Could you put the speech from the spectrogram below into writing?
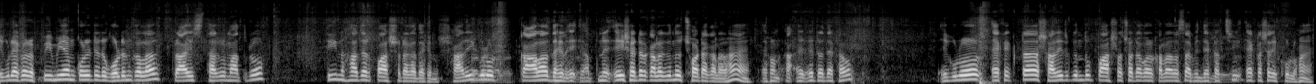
এগুলো একেবারে প্রিমিয়াম কোয়ালিটির গোল্ডেন কালার প্রাইস থাকবে মাত্র তিন হাজার পাঁচশো টাকা। দেখেন শাড়িগুলোর কালার দেখেন আপনি এই শাড়িটার কালার কিন্তু ছটা কালার হ্যাঁ? এখন এটা দেখাও। এগুলোর এক একটা শাড়ির কিন্তু পাঁচটা ছটা করে কালার আছে আমি দেখাচ্ছি। একটা শাড়ি খুলো হ্যাঁ।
